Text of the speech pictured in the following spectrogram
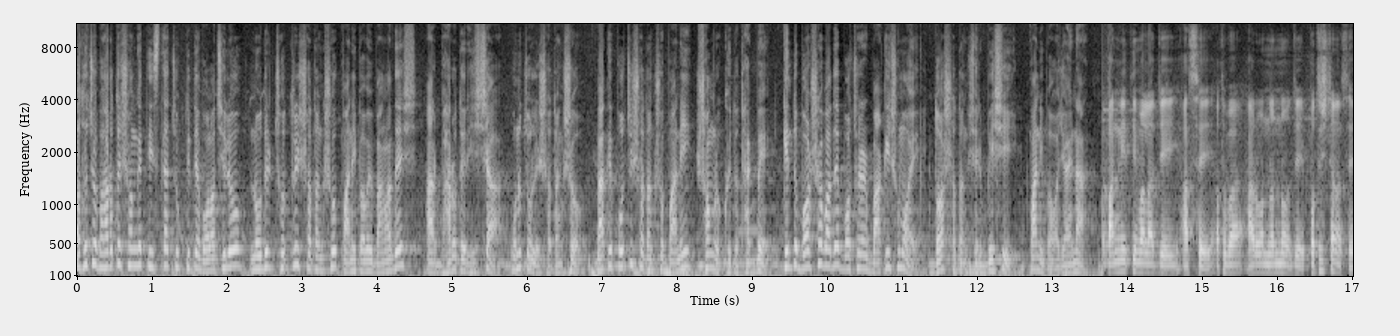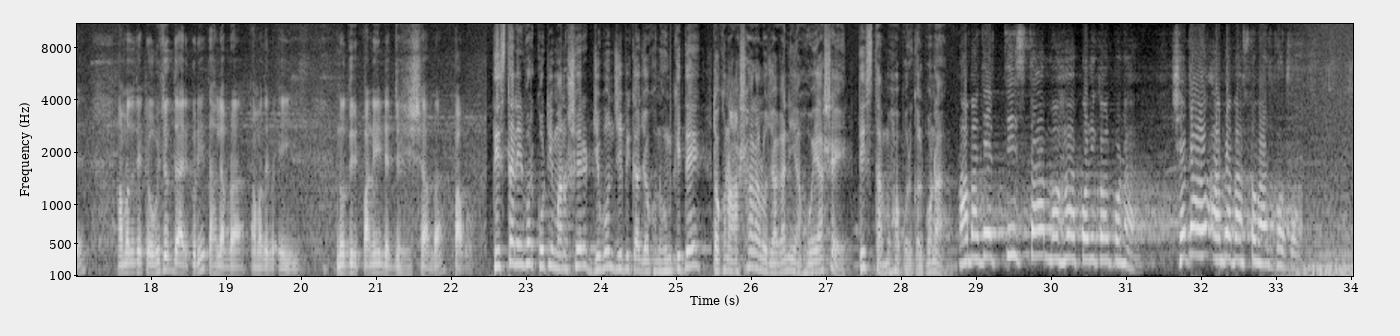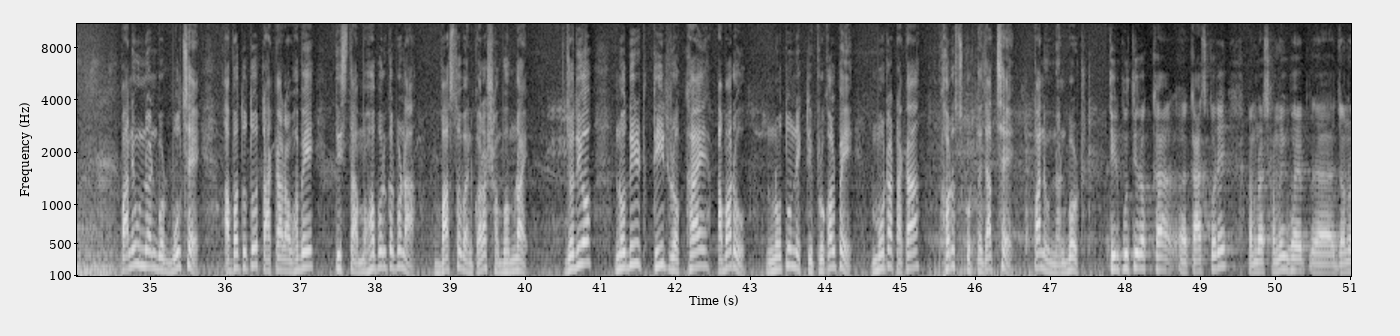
অথচ ভারতের সঙ্গে তিস্তা চুক্তিতে বলা ছিল, নদীর ছত্রিশ শতাংশ পানি পাবে বাংলাদেশ আর ভারতের হিস্সা উনচল্লিশ শতাংশ। বাকি পঁচিশ শতাংশ পানি সংরক্ষিত থাকবে। কিন্তু বর্ষা বাদে বছরের বাকি সময় দশ শতাংশের বেশি পানি পাওয়া যায় না। পানি নীতিমালা যেই আছে অথবা আরও অন্যান্য যে প্রতিষ্ঠান আছে, আমরা যদি একটা অভিযোগ দায়ের করি, তাহলে আমরা আমাদের এই নদীর পানির ন্যায্য হিস্সা আমরা পাবো। তিস্তা নির্ভর কোটি মানুষের জীবন জীবিকা যখন হুমকিতে তখন আশার আলো জাগানিয়া হয়ে আসে তিস্তা মহাপরিকল্পনা। আমাদের তিস্তা মহাপরিকল্পনা সেটাও আমরা বাস্তবায়ন করব। পানি উন্নয়ন বোর্ড বলছে আপাতত টাকার অভাবে তিস্তা মহাপরিকল্পনা বাস্তবায়ন করা সম্ভব নয়। যদিও নদীর তীর রক্ষায় আবারও নতুন একটি প্রকল্পে মোটা টাকা খরচ করতে যাচ্ছে পানি উন্নয়ন বোর্ড। তীর প্রতিরক্ষা কাজ করে আমরা সাময়িকভাবে জন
